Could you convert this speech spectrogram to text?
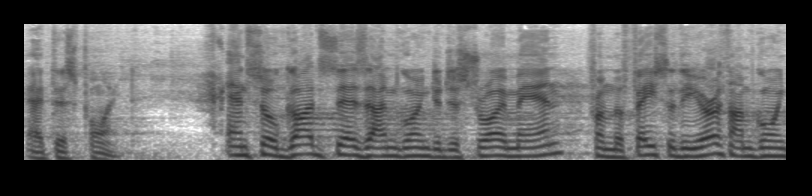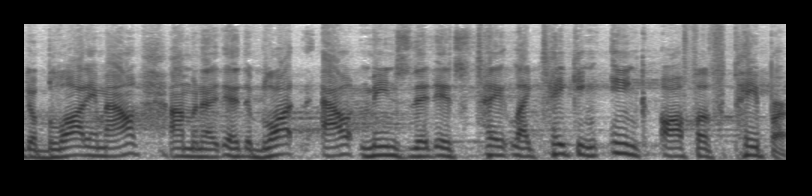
at this point. And so God says, I'm going to destroy man from the face of the earth. I'm going to blot him out. I'm going eh, to, blot out means that it's ta- like taking ink off of paper.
